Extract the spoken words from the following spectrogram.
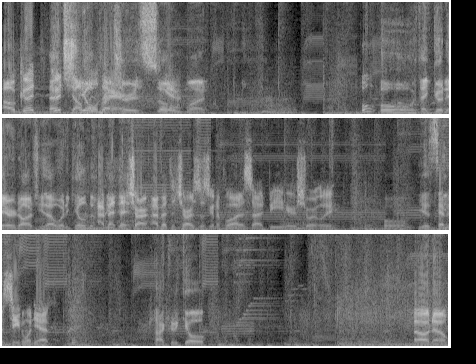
Oh, good, That good shield double pressure is so Yeah. much. Ooh. Oh, that good air dodge. That would have killed him. I bet that char I bet the Charge is gonna pull out a side B here shortly. Oh, has Haven't seen one yet. not gonna kill. Oh no.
